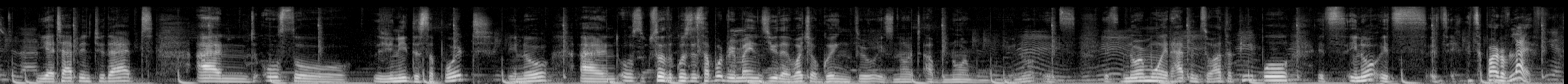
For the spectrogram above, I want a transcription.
into that. Yeah, tap into that, and also you need the support, you know, and also so because the support reminds you that what you're going through is not abnormal. You know, Mm-hmm. it's it's normal. It happens to other people. It's you know, it's it's it's a part of life. Yes,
